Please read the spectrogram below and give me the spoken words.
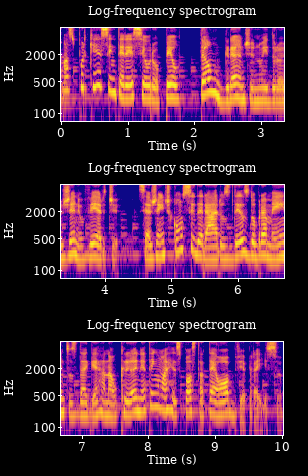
Mas por que esse interesse europeu tão grande no hidrogênio verde? Se a gente considerar os desdobramentos da guerra na Ucrânia, tem uma resposta até óbvia para isso.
